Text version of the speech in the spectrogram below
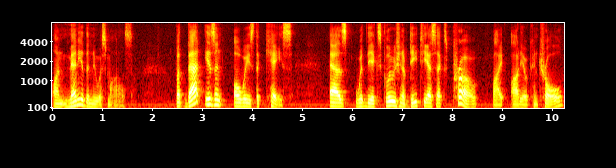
on many of the newest models, but that isn't always the case, as with the exclusion of DTSX Pro by Audio Control,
